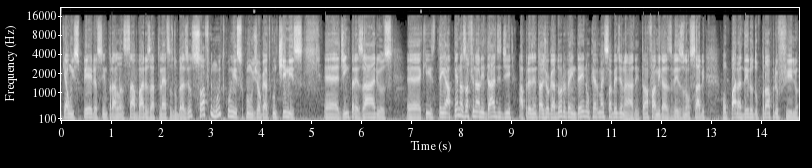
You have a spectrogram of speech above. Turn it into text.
que é um espelho assim para lançar vários atletas no Brasil, sofre muito com isso, com jogadores, com times é, de empresários é, que tem apenas a finalidade de apresentar jogador, vender e não quer mais saber de nada. Então a família às vezes não sabe o paradeiro do próprio filho.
